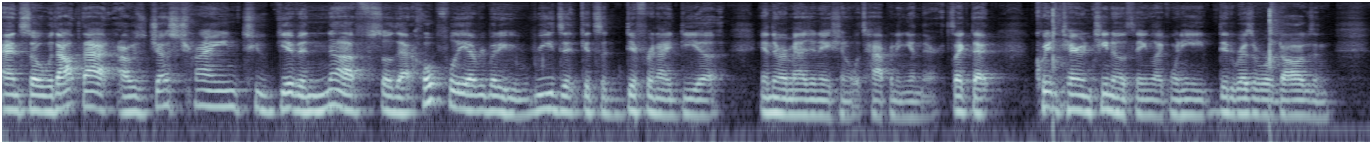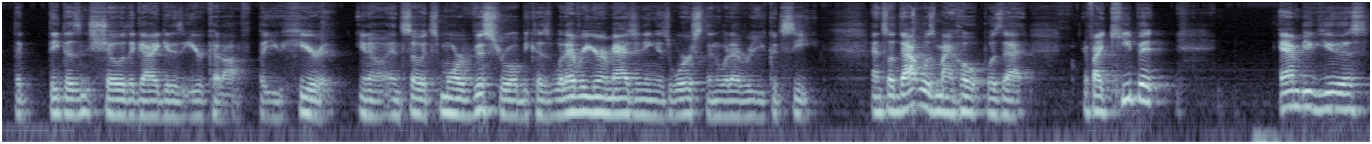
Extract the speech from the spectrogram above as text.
And so without that, I was just trying to give enough so that hopefully everybody who reads it gets a different idea in their imagination of what's happening in there. It's like that Quentin Tarantino thing, like when he did Reservoir Dogs and the they doesn't show the guy get his ear cut off, but you hear it, you know, and so it's more visceral because whatever you're imagining is worse than whatever you could see. And so that was my hope was that if I keep it ambiguous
